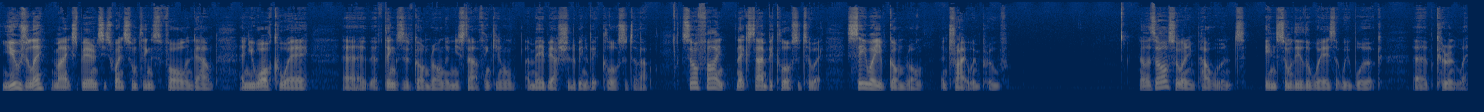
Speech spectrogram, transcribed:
Usually, in my experience, it's when something's fallen down and you walk away, uh, things have gone wrong, and you start thinking, well, maybe I should have been a bit closer to that. So, fine, next time be closer to it. See where you've gone wrong and try to improve. Now, there's also an empowerment in some of the other ways that we work uh, currently.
